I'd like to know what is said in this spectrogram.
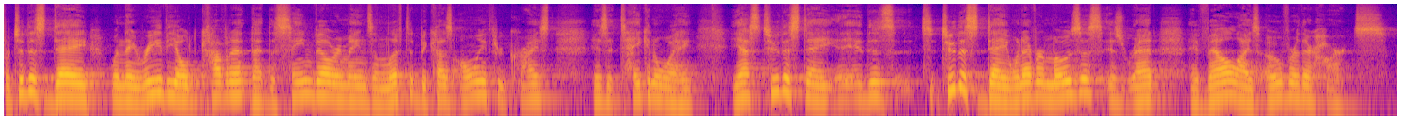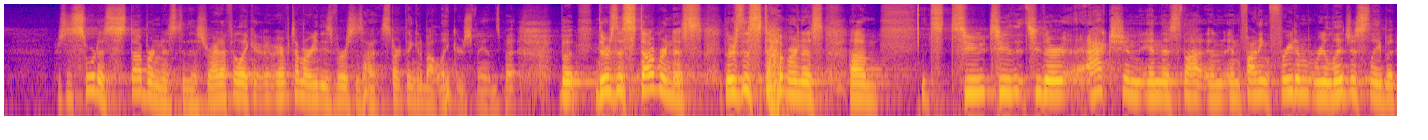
For to this day, when they read the Old Covenant, that the same veil remains unlifted because only through Christ is it taken away. Yes, to this day, it is, to this day, whenever Moses is read, a veil lies over their hearts. There's a sort of stubbornness to this, right? I feel like every time I read these verses, I start thinking about Lakers fans. But, but there's a stubbornness. There's a stubbornness um, to, to, to their action in this thought and, and finding freedom religiously. But,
